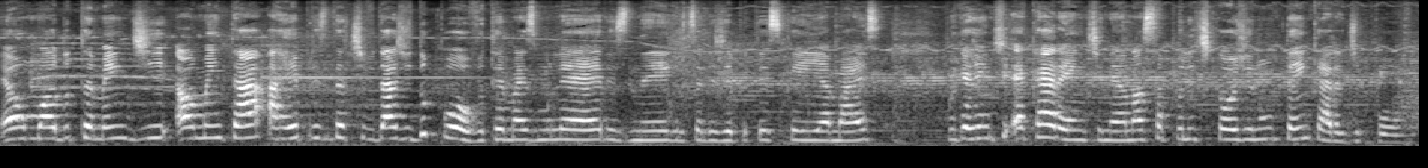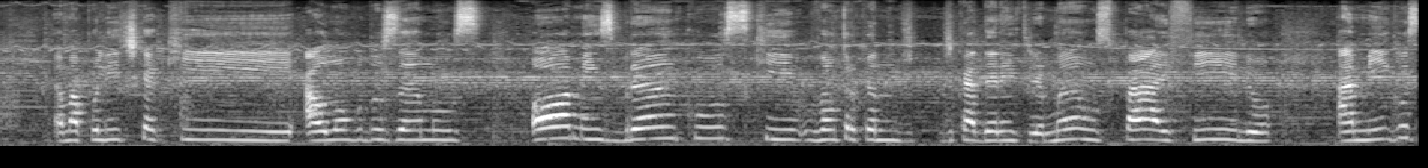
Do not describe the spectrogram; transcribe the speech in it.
É um modo também de aumentar a representatividade do povo, ter mais mulheres, negros, LGBTs que ia mais, porque a gente é carente, né? A nossa política hoje não tem cara de povo. É uma política que, ao longo dos anos, homens brancos que vão trocando de cadeira entre irmãos, pai, filho, amigos.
